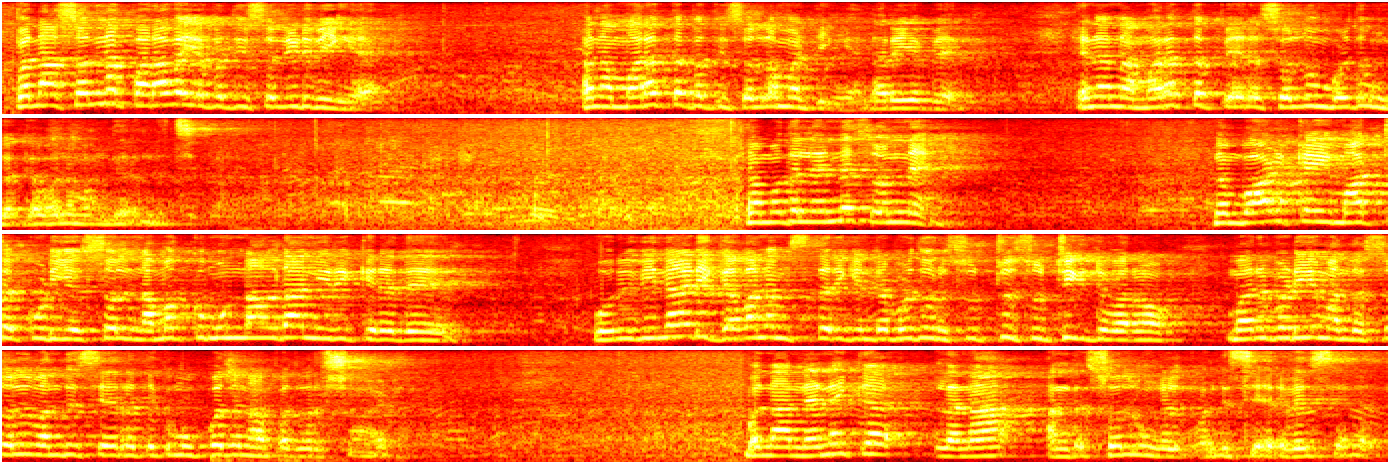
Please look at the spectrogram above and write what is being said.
இப்ப நான் சொன்ன பறவையை பத்தி சொல்லிடுவீங்க. ஆனால் மரத்தை பத்தி சொல்ல மாட்டீங்க நிறைய பேர். ஏன்னா நான் மரத்தை பேரை சொல்லும்போது உங்க கவனம் அங்க இருந்துச்சு. நான் முதல்ல என்ன சொன்னேன்? நம் வாழ்க்கையை மாற்றக்கூடிய சொல் நமக்கு முன்னால் தான் இருக்கிறது. ஒரு வினாடி கவனம் சிதறுகின்ற பொழுது ஒரு சுற்று சுற்றிக்கிட்டு வரோம் மறுபடியும் அந்த சொல் வந்து சேர்றதுக்கு முப்பது நாற்பது வருஷம் ஆகிடும் இப்போ நான் நினைக்கலனா அந்த சொல் உங்களுக்கு வந்து சேரவே சேராது.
